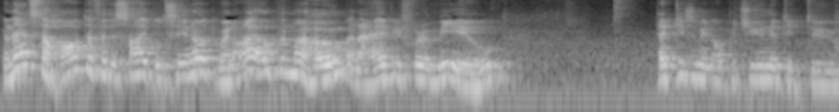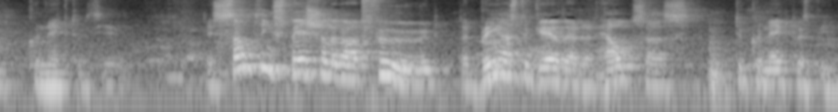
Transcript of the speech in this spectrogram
And that's the heart of a disciple. So, you know, when I open my home and I have you for a meal, that gives me an opportunity to connect with you. There's something special about food that brings us together that helps us to connect with people.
